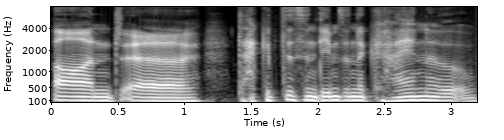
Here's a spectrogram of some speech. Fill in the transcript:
Und äh, da gibt es in dem Sinne keine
